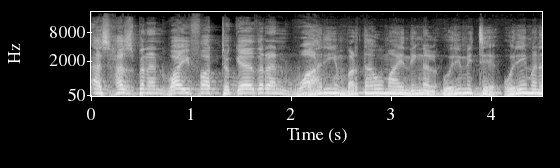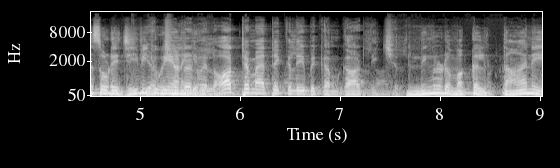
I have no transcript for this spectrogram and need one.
as husband and wife are together and one, ഭാര്യയും ഭർത്താവുമായി നിങ്ങൾ ഒരുമിച്ച് ഒരേ മനസ്സോടെ your children ജീവിക്കുകയാണെങ്കിൽ will automatically become godly children. നിങ്ങളുടെ മക്കൾ താനെ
